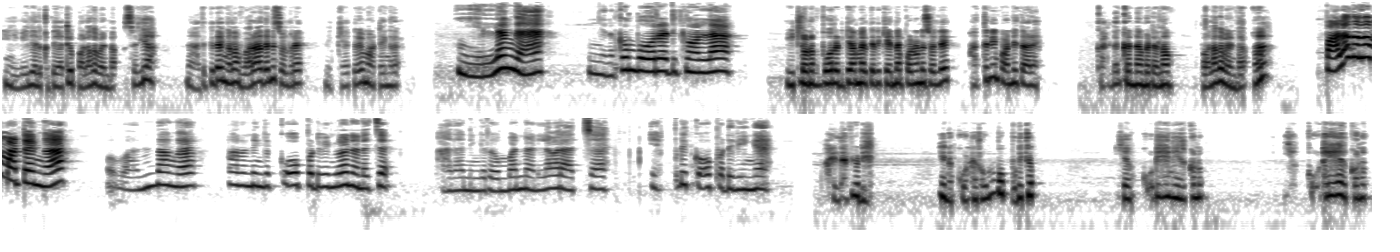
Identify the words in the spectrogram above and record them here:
நீ வெளியில இருக்க பழக வேண்டாம். சரியா? நான் அதுக்கு தான் இங்கெல்லாம் வராதுன்னு சொல்றேன். நீ கேட்கவே மாட்டேங்கிற. இல்லைங்க. எனக்கும் போர் அடிக்கும்ல. வீட்டுல உனக்கு போர் அடிக்காம இருக்கிறதுக்கு என்ன பண்ணணும்னு சொல்லி. அத்தனையும் பண்ணி தரேன். கண்ணு கண்டவங்க எல்லாம் பழக வேண்டாம். ஆ? பழகலாம் மாட்டேங்க. வந்தாங்க. ஆனா நீங்க கோவப்படுவீங்களோ நினைச்சேன். ஆனா நீங்க ரொம்ப நல்லவராச்சே. எப்படி கோவப்படுவீங்க? ஐ லவ் யூ டி. எனக்கு உன்னை ரொம்ப பிடிக்கும். என் கூடயே நீ இருக்கணும். என் கூடயே இருக்கணும்.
